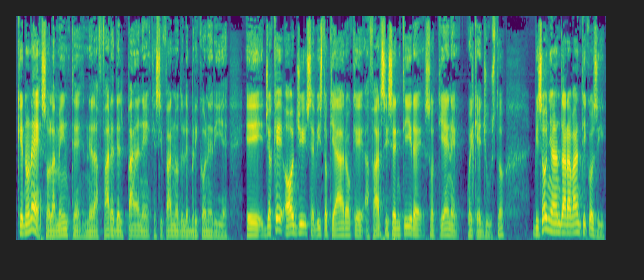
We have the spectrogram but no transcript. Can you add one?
che non è solamente nell'affare del pane che si fanno delle briconerie, e giacché oggi s'è visto chiaro che a farsi sentire sottiene quel che è giusto, Bisogna andare avanti così,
